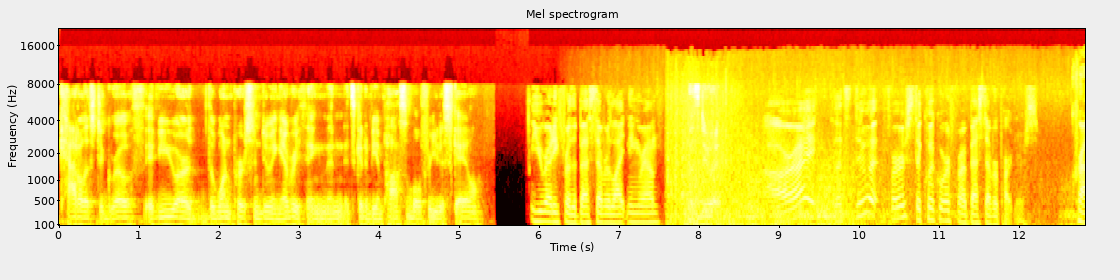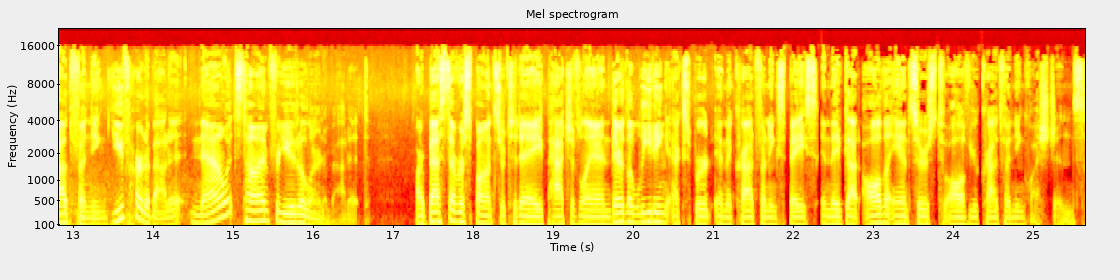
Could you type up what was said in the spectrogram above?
catalyst to growth. If you are the one person doing everything, then it's going to be impossible for you to scale. You ready for the best ever lightning round? Let's do it. All right, let's do it. First, a quick word from our best ever partners. Crowdfunding. You've heard about it. Now it's time for you to learn about it. Our best ever sponsor today, Patch of Land, they're the leading expert in the crowdfunding space, and they've got all the answers to all of your crowdfunding questions.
